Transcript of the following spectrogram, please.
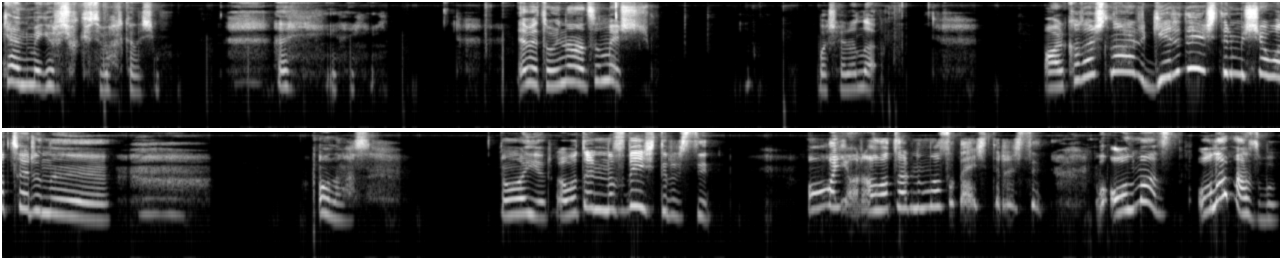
kendime göre çok kötü bir arkadaşım. evet oyundan atılmış. Başarılı. Arkadaşlar geri değiştirmiş avatarını. Olamaz. Hayır. Avatarını nasıl değiştirirsin? Hayır. Avatarını nasıl değiştirirsin? Bu olmaz. Olamaz bu.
